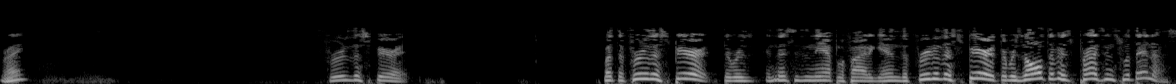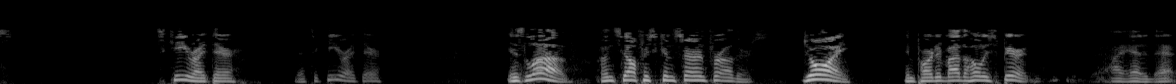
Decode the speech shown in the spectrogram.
Right? Fruit of the Spirit. But the fruit of the Spirit, the res, and this is in the Amplified again, the fruit of the Spirit, the result of His presence within us. It's key right there. That's a key right there. Is love, unselfish concern for others, joy imparted by the Holy Spirit. I added that.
